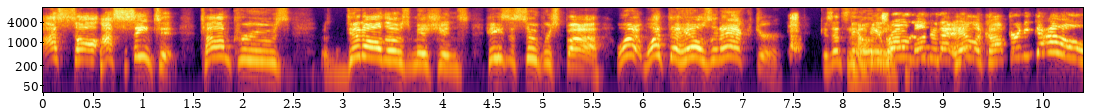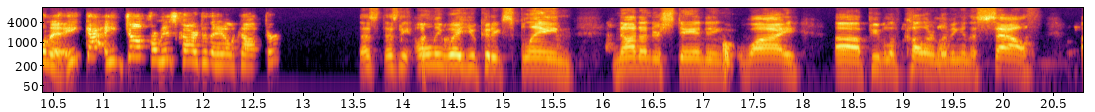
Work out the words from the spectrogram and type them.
I saw, I seen it. Tom Cruise did all those missions. He's a super spy. What? What the hell's an actor? Because that's the No. only. He rode under that helicopter and he got on it. He got he jumped from his car to the helicopter. That's that's the only way you could explain not understanding why uh, people of color living in the South uh,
